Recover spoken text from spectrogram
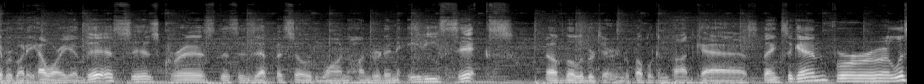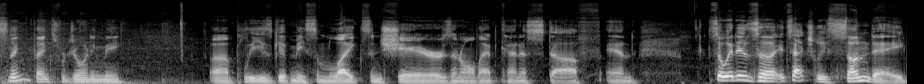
everybody, how are you? This is Chris. This is episode 186 of the Libertarian Republican Podcast. Thanks again for listening. Thanks for joining me. Uh, please give me some likes and shares and all that kind of stuff. And so it is, uh, it's actually Sunday,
